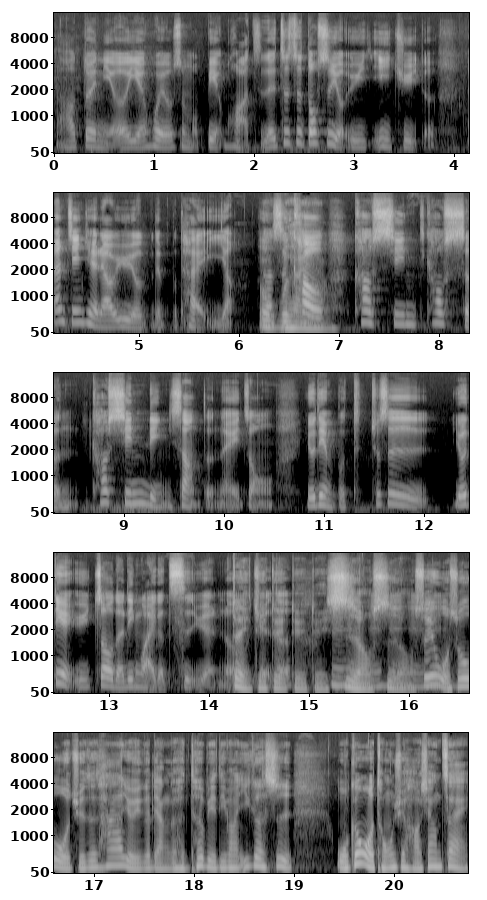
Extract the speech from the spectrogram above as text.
然后对你而言会有什么变化之类，这是都是有依依据的。但金钱疗愈有点不太一样，它是靠靠心、靠神、靠心灵上的那一种，有点不就是有点宇宙的另外一个次元了。对对对对对，是哦嗯是哦，嗯所以我嗯说我觉得它有一个两个很特别的地方，一个是我跟我同学好像在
